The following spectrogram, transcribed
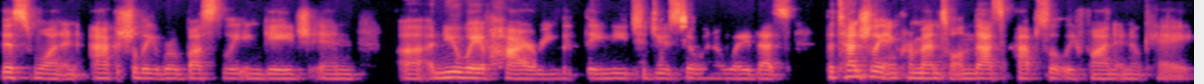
this one and actually robustly engage in uh, a new way of hiring, that they need to do so in a way that's potentially incremental, and that's absolutely fine and okay.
